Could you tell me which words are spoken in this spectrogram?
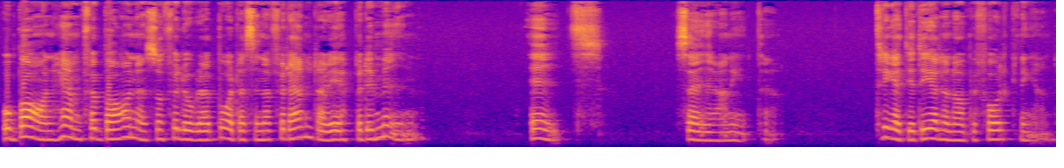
och barnhem för barnen som förlorat båda sina föräldrar i epidemin. Aids, säger han inte. Tredjedelen av befolkningen.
